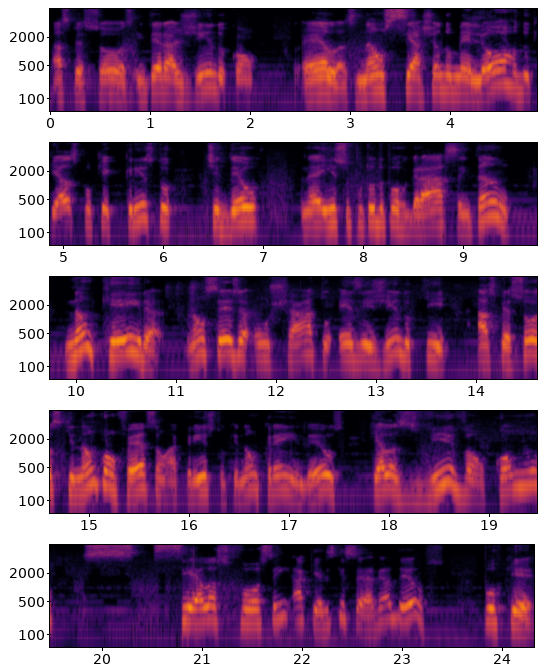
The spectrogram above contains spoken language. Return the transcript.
as pessoas, interagindo com elas, não se achando melhor do que elas, porque Cristo te deu né, isso tudo por graça. Então, não queira, não seja um chato exigindo que as pessoas que não confessam a Cristo, que não creem em Deus, que elas vivam como se elas fossem aqueles que servem a Deus. Por quê?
